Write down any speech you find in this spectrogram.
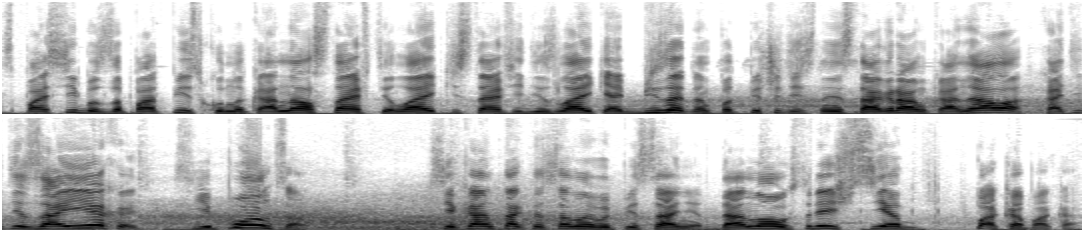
спасибо за подписку на канал, ставьте лайки, ставьте дизлайки, обязательно подпишитесь на инстаграм канала. Хотите заехать с японцем? Все контакты со мной в описании. До новых встреч, всем пока-пока.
